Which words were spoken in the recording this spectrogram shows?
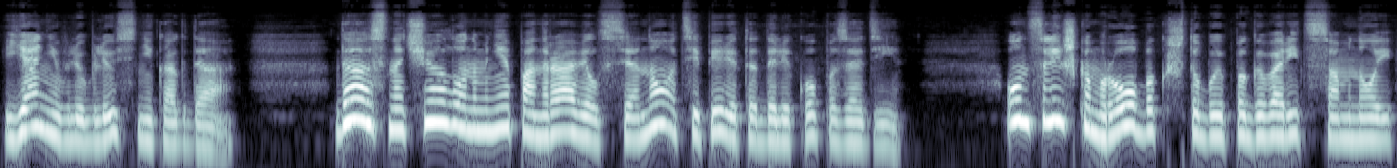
я не влюблюсь никогда. Да, сначала он мне понравился, но теперь это далеко позади. Он слишком робок, чтобы поговорить со мной,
